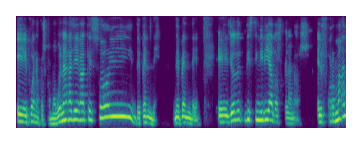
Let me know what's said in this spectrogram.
Eh, bueno, pues como buena gallega que soy, depende, depende. Eh, yo distinguiría dos planos, el formal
